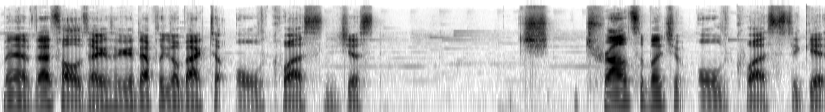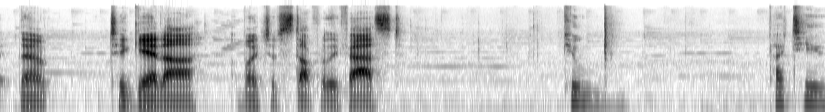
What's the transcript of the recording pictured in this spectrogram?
Man, if that's all it takes, I could definitely go back to old quests and just trounce a bunch of old quests to get them to get uh, a bunch of stuff really fast. Two, patu,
